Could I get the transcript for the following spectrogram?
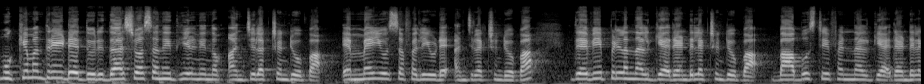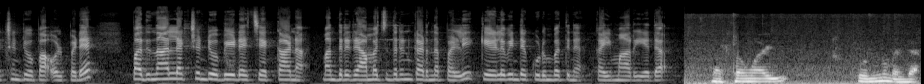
മുഖ്യമന്ത്രിയുടെ ദുരിതാശ്വാസ നിധിയിൽ നിന്നും അഞ്ചു ലക്ഷം രൂപ എം എ യൂസഫ് അലിയുടെ അഞ്ചു ലക്ഷം രൂപ രവി പിള്ള നൽകിയ രണ്ട് ലക്ഷം രൂപ ബാബു സ്റ്റീഫൻ നൽകിയ രണ്ട് ലക്ഷം രൂപ ഉൾപ്പെടെ പതിനാല് ലക്ഷം രൂപയുടെ ചെക്കാണ് മന്ത്രി രാമചന്ദ്രൻ കടന്നപ്പള്ളി കേളുവിന്റെ കുടുംബത്തിന് കൈമാറിയത്. നഷ്ടമായി ഒന്നുമല്ല.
